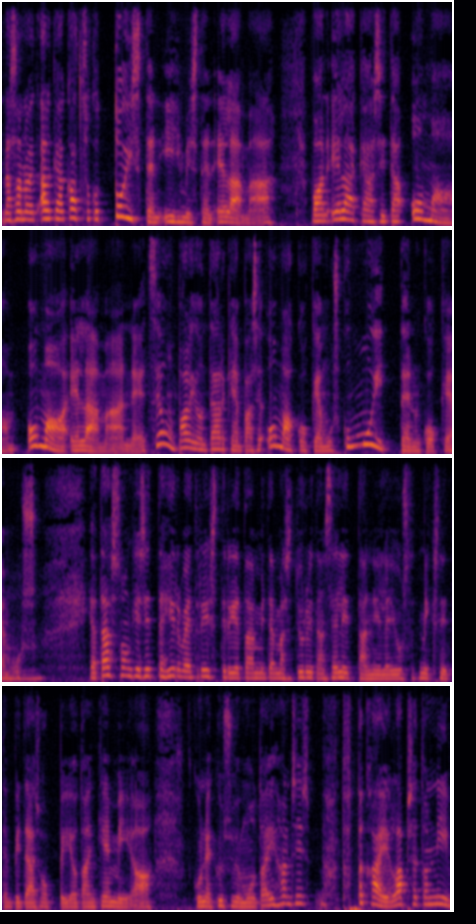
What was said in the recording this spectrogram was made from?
mä sanoin, että älkää katsoko toisten ihmisten elämää, vaan eläkää sitä omaa, omaa elämäänne. Et se on paljon tärkeämpää se oma kokemus kuin muiden kokemus. Mm. Ja tässä onkin sitten hirveät ristiriita, miten mä sitten yritän selittää niille just, että miksi niiden pitäisi oppia jotain kemiaa, kun ne kysyy multa ihan siis, totta kai lapset on niin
